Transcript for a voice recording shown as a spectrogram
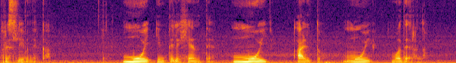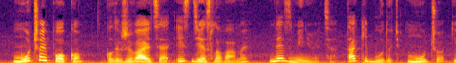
прислівника. Muy inteligente, muy alto, muy moderno. Mucho і poco, коли вживаються із дієсловами, не змінюються. Так і будуть mucho і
